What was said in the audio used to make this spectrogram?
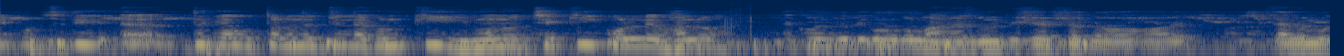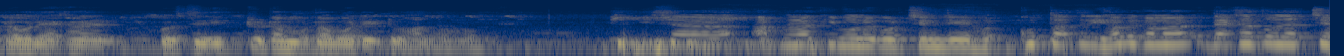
এই পরিস্থিতি থেকে উত্তরণের জন্য এখন কি? মনে হচ্ছে কি করলে ভালো এখন যদি কোনো বাংলাদেশ কোনো বিশেষ দেওয়া হয় তাহলে মোটামুটি এখানে পরিস্থিতি একটুটা মোটামুটি একটু ভালো হবে। আপনারা কি মনে করছেন যে খুব তাড়াতাড়ি হবে? কেন দেখা তো যাচ্ছে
